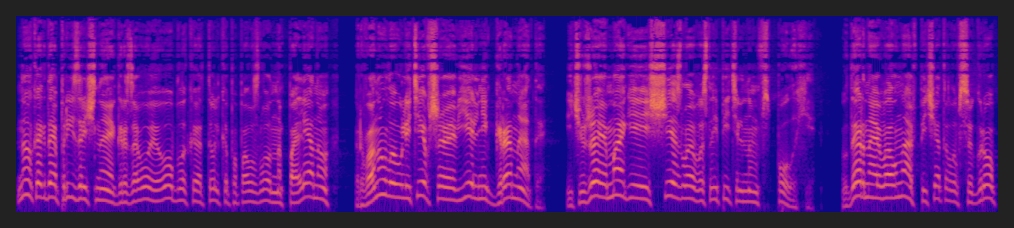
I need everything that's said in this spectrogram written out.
Но когда призрачное грозовое облако только поползло на поляну, рванула улетевшая в ельник граната, и чужая магия исчезла в ослепительном всполохе. Ударная волна впечатала в сугроб,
